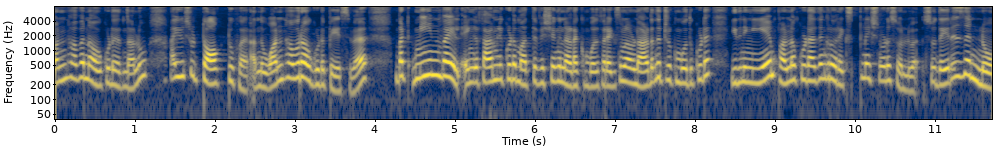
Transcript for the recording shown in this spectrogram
one hour நான் அவ கூட இருந்தாலும் I use to talk to her அந்த ஒன் ஹவர் அவ கூட பேசுவேன். பட் மீன் வைல் எங்கள் ஃபேமிலி கூட மற்ற விஷயங்கள் நடக்கும்போது ஃபார் எக்ஸாம்பிள் அவள் நடந்துட்டு இருக்கும்போது கூட இது நீங்கள் ஏன் பண்ணக்கூடாதுங்கிற ஒரு எக்ஸ்ப்ளனேஷனோட சொல்லுவேன். So there is a no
